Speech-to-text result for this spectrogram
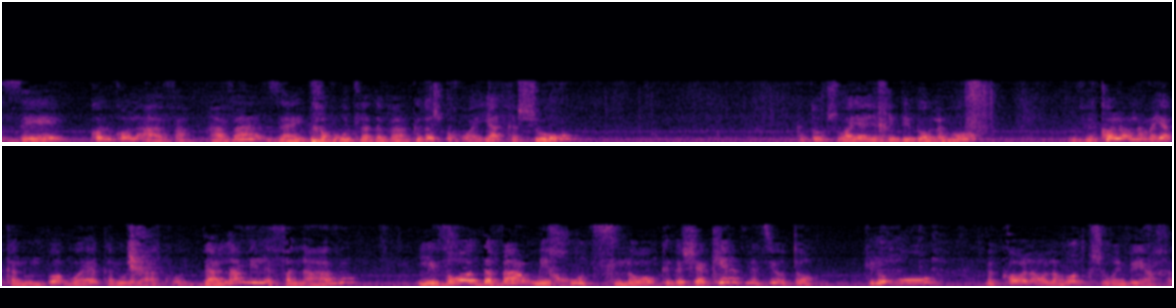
זה קודם כל אהבה. אהבה זה ההתחברות לדבר. הקדוש ברוך הוא היה קשור, כתוב שהוא היה יחידי בעולמו, וכל העולם היה כלול בו, והוא היה כלול בהכל. ועלה מלפניו לברוא דבר מחוץ לו, כדי שיכיר את מציאותו. כאילו הוא וכל העולמות קשורים ביחד.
